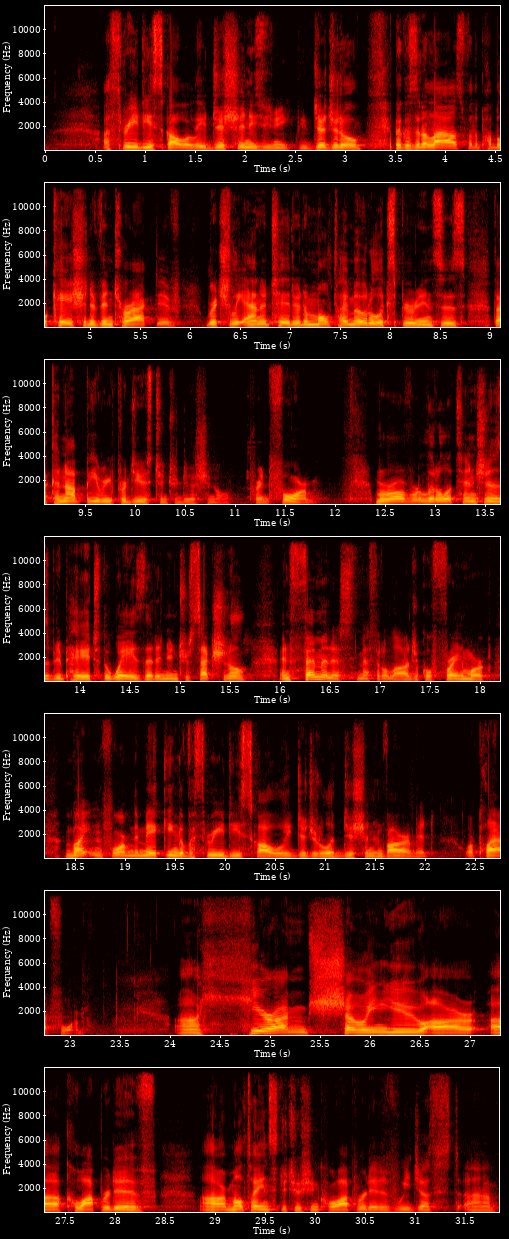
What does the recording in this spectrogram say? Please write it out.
A 3D scholarly edition is uniquely digital because it allows for the publication of interactive, richly annotated and multimodal experiences that cannot be reproduced in traditional print form. Moreover, little attention has been paid to the ways that an intersectional and feminist methodological framework might inform the making of a 3D scholarly digital edition environment or platform. Uh, here I'm showing you our uh, cooperative our multi-institution cooperative, we just uh,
